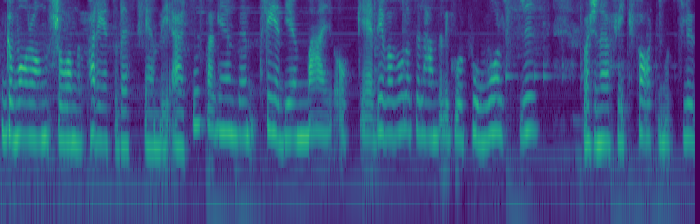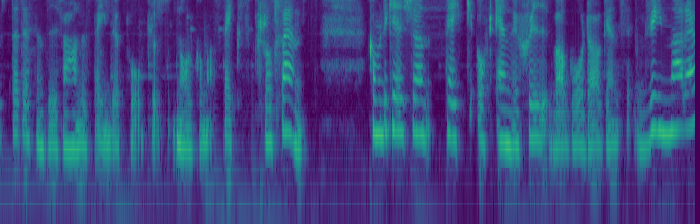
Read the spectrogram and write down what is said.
God morgon från Paretodesken. Det är tisdagen den 3 maj och eh, det var volatil handel igår på Wall Street. Börserna fick fart mot slutet. S&P förhandlade stängde på plus 0,6 procent. Communication, tech och energi var gårdagens vinnare.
